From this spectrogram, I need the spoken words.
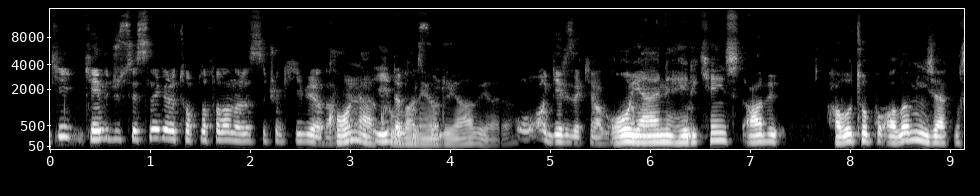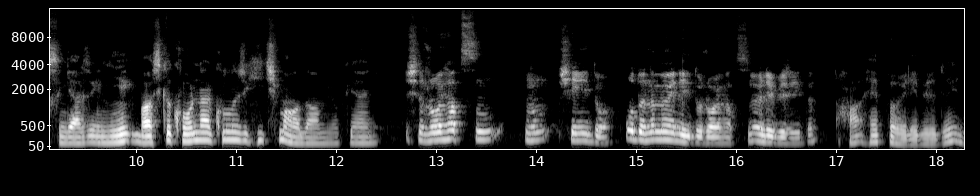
Ki kendi cüssesine göre topla falan arası çok iyi bir adam. Korner İyi de kullanıyordu pasör. ya bir ara. O geri zekalı. O yani Harry Kane abi hava topu alamayacak mısın gerçekten? Niye başka korner kullanacak hiç mi adam yok yani? İşte Roy Hudson'ın şeyiydi o. O dönem öyleydi Roy Hudson. Öyle biriydi. Ha hep öyle biri değil mi?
